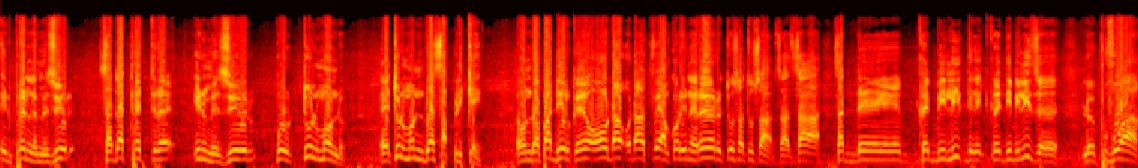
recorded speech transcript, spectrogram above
ils prennent les mesures, ça doit être une mesure pour tout le monde. Et tout le monde doit s'appliquer. On ne doit pas dire qu'on oh, on a fait encore une erreur, tout ça, tout ça. Ça, ça, ça décrédibilise, décrédibilise le pouvoir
